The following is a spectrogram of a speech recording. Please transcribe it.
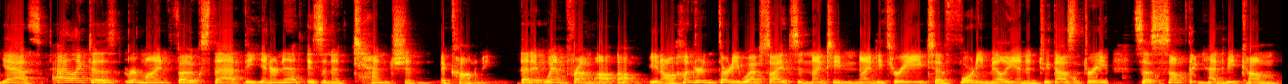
Yes. I like to remind folks that the internet is an attention economy that it went from uh, uh, you know 130 websites in 1993 to 40 million in 2003 so something had to become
